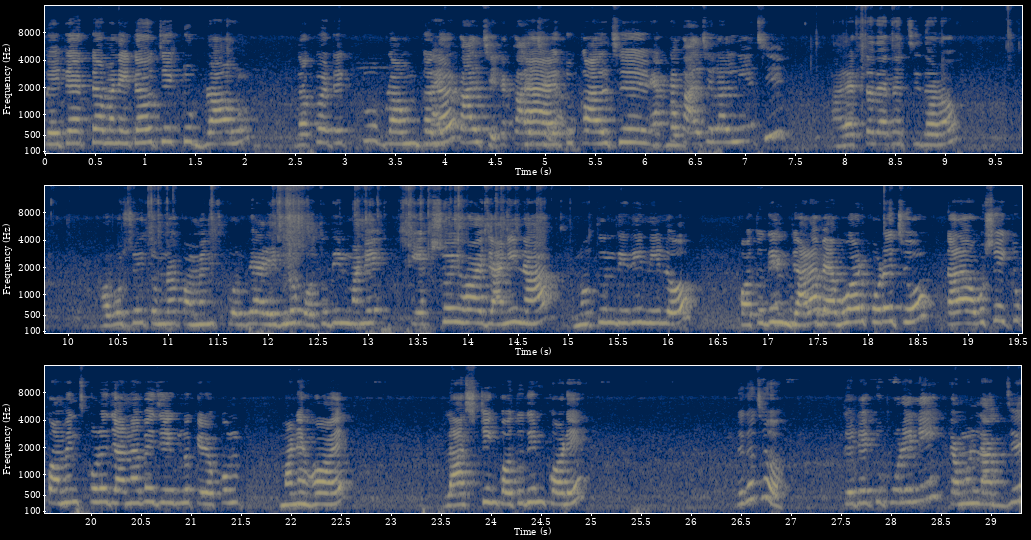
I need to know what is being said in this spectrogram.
তো এটা একটা মানে এটা হচ্ছে একটু ব্রাউন দেখো এটা একটু ব্রাউন কালার এটা কালচে এটা হ্যাঁ একটু কালচে। একটা কালচে লাল নিয়েছি আর একটা দেখাচ্ছি দাঁড়াও। অবশ্যই তোমরা কমেন্টস করবে। আর এগুলো কতদিন মানে টেকসই হয় জানি না নতুন দিদি নিল। কতদিন যারা ব্যবহার করেছ তারা অবশ্যই একটু কমেন্টস করে জানাবে যে এগুলো কীরকম মানে হয়। লাস্টিং কতদিন করে? দেখেছ? তো এটা একটু পরে নিই কেমন লাগছে?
